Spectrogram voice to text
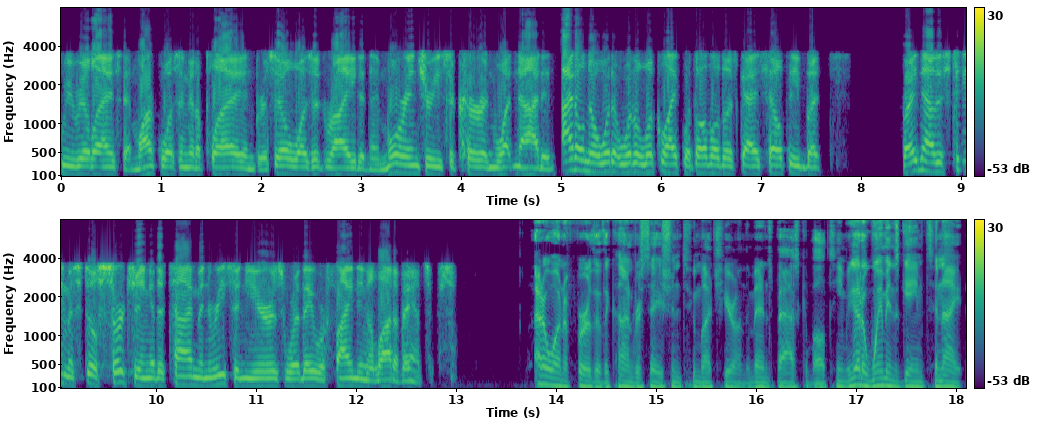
we realized that Mark wasn't going to play and Brazile wasn't right, and then more injuries occur and whatnot. And I don't know what it would have looked like with all of those guys healthy, but right now this team is still searching at a time in recent years where they were finding a lot of answers. I don't want to further the conversation too much here on the men's basketball team. We got a women's game tonight.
